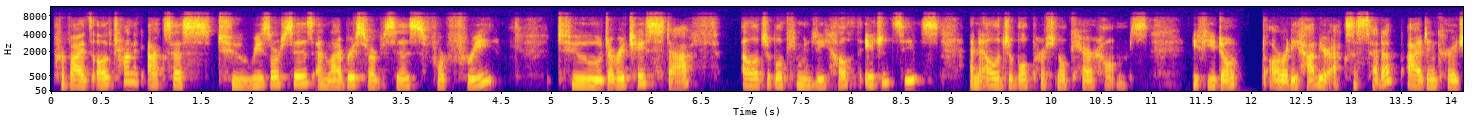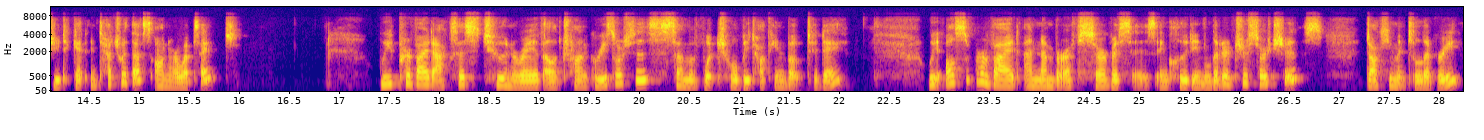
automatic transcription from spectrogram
provides electronic access to resources and library services for free to WRHA staff, eligible community health agencies, and eligible personal care homes. If you don't already have your access set up, I'd encourage you to get in touch with us on our website. We provide access to an array of electronic resources, some of which we'll be talking about today. We also provide a number of services, including literature searches, document delivery,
